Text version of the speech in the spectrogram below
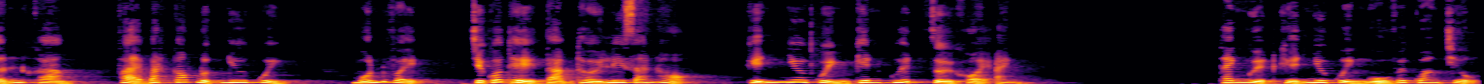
Tấn Khang phải bắt cóc được Như Quỳnh, muốn vậy chỉ có thể tạm thời ly gián họ, khiến Như Quỳnh kiên quyết rời khỏi anh. Thanh Nguyệt khiến Như Quỳnh ngủ với Quang Triệu,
